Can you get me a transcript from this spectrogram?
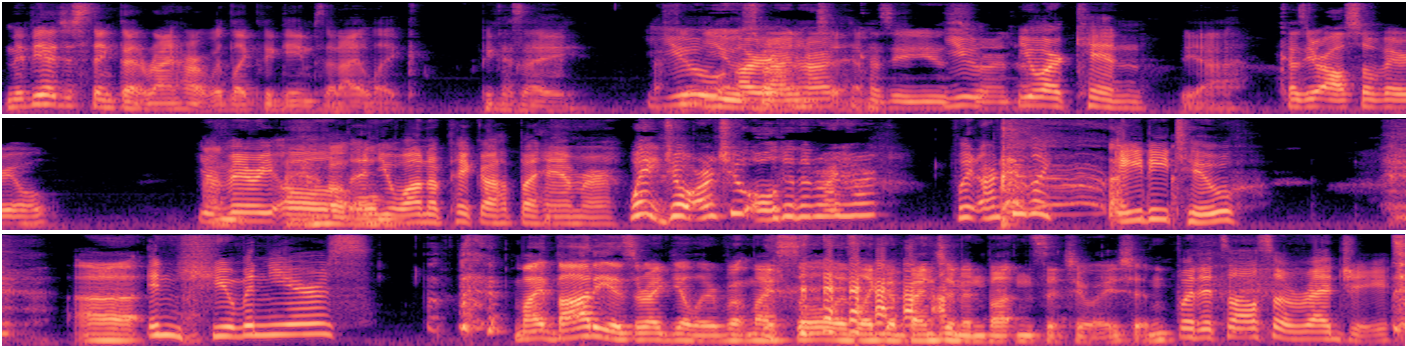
Maybe I just think that Reinhardt would like the games that I like because I I You feel use are Reinhardt because you use you Reinhardt. you are kin. yeah. because you're also very old. You're I'm- very I have a old and you want to pick up a hammer. Wait, Joe, aren't you older than Reinhardt? Wait, aren't you like 82 Uh, in human years? my body is regular, but my soul is like a Benjamin Button situation. But it's also Reggie.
